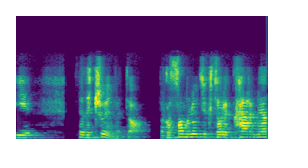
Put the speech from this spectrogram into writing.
i wtedy czujemy to. Tylko są ludzie, którzy karmią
